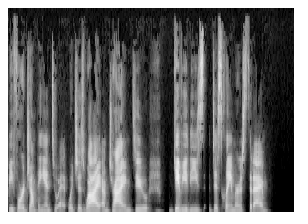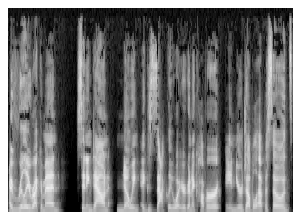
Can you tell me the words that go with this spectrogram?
before jumping into it, which is why I'm trying to give you these disclaimers today. I really recommend sitting down, knowing exactly what you're going to cover in your double episodes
